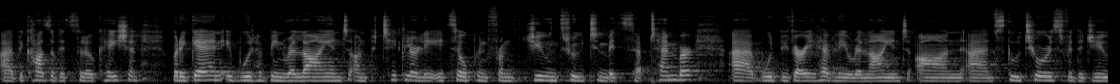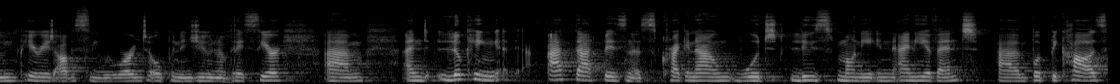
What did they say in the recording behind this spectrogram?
uh, because of its location. But again, it would have been reliant on particularly, it's open from June through to mid-September, uh, would be very heavily reliant on um, school tours for the June period. Obviously, we weren't open in June of this year. Um, and looking at that business, Craggaunowen would lose money in any event, um, but because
